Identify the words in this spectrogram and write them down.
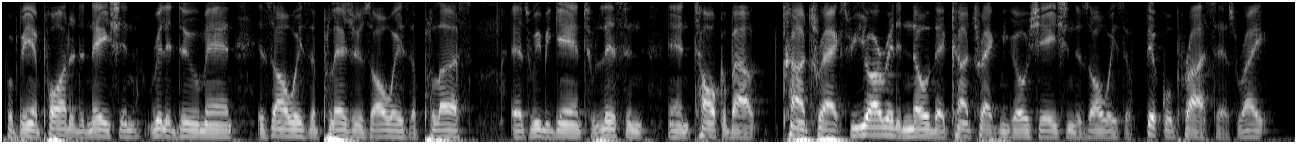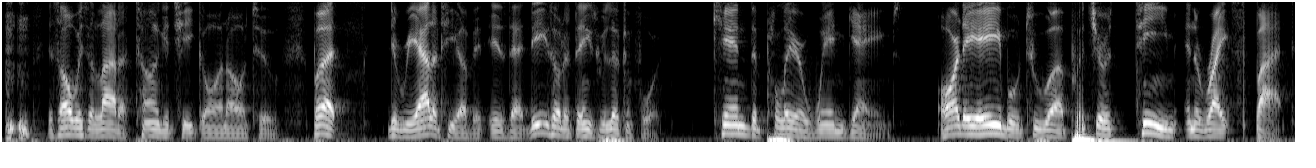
for being part of the nation. Really do, man. It's always a pleasure. It's always a plus as we begin to listen and talk about contracts. You already know that contract negotiation is always a fickle process, right? it's always a lot of tongue in cheek going on too. But the reality of it is that these are the things we're looking for. Can the player win games? Are they able to uh, put your team in the right spot?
